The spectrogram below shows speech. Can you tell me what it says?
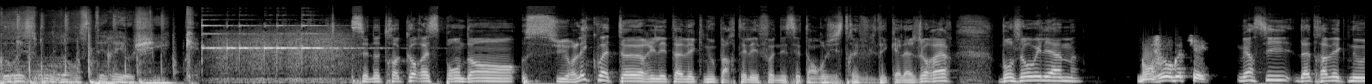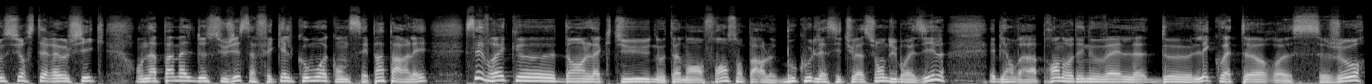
correspondant stéréochic. C'est notre correspondant sur l'équateur. Il est avec nous par téléphone et s'est enregistré vu le décalage horaire. Bonjour William. Bonjour Gauthier. Merci d'être avec nous sur Stéréo Chic. On a pas mal de sujets, ça fait quelques mois qu'on ne sait pas parler. C'est vrai que dans l'actu, notamment en France, on parle beaucoup de la situation du Brésil. Eh bien, on va prendre des nouvelles de l'Équateur euh, ce jour.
